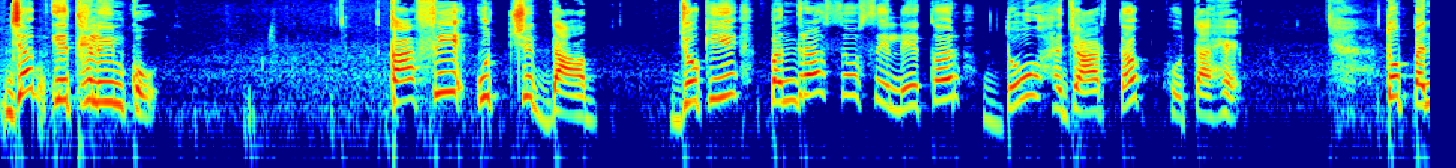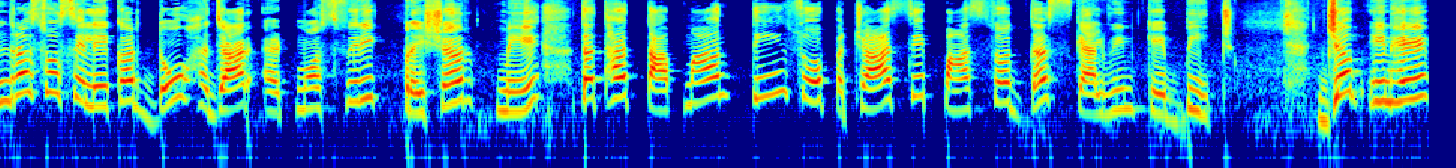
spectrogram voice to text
जब इथिलीन को काफ़ी उच्च दाब, जो कि 1500 से लेकर 2000 तक होता है तो 1500 से लेकर 2000 एटमॉस्फेरिक प्रेशर में तथा तापमान 350 से 510 केल्विन के बीच। जब इन्हें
